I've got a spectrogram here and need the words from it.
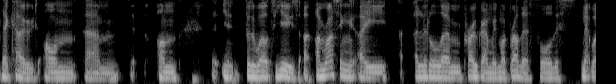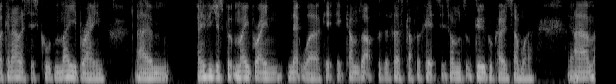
their code on um, on you know, for the world to use. I, am writing a a little um, program with my brother for this network analysis called MayBrain. Um, and if you just put MayBrain network, it, it comes up as the first couple of hits. It's on sort of Google code somewhere. Yeah. Um,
